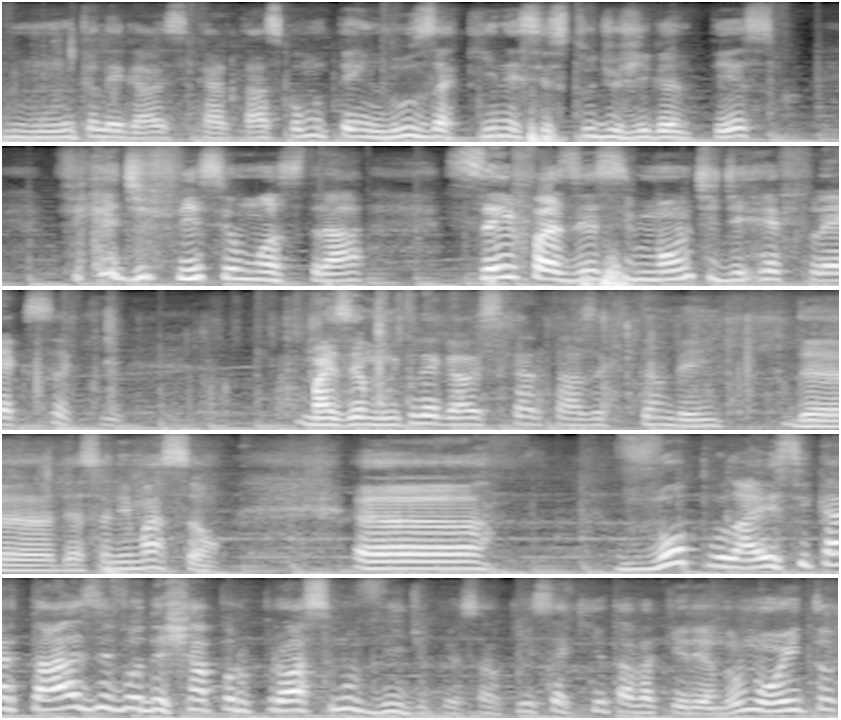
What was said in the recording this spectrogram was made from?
Muito legal esse cartaz. Como tem luz aqui nesse estúdio gigantesco, fica difícil mostrar sem fazer esse monte de reflexo aqui. Mas é muito legal esse cartaz aqui também, da, dessa animação. Uh, vou pular esse cartaz e vou deixar para o próximo vídeo, pessoal, que esse aqui eu estava querendo muito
